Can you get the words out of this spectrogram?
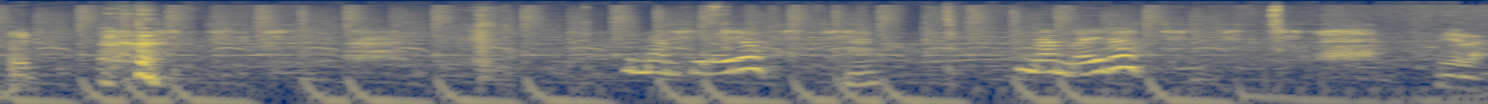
เผ็ดกินน้ำทีไรเด้อหืมน้ำไหลเด้อนี่แหละ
